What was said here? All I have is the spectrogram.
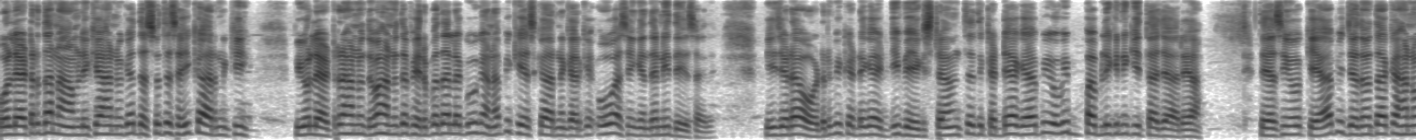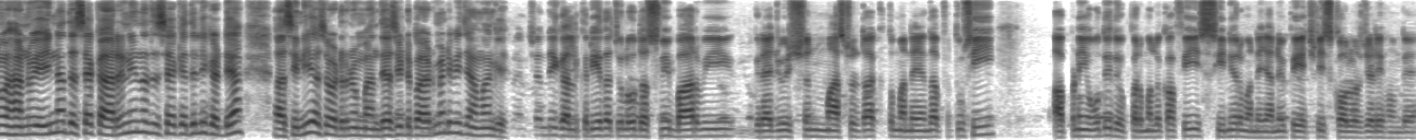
ਉਹ ਲੈਟਰ ਦਾ ਨਾਮ ਲਿਖਿਆ, ਸਾਨੂੰ ਕਿਹਾ ਦੱਸੋ ਤੇ ਸਹੀ ਕਾਰਨ ਕੀ? ਵੀ ਉਹ ਲੈਟਰ ਸਾਨੂੰ ਦਿਓ, ਸਾਨੂੰ ਤਾਂ ਫਿਰ ਪਤਾ ਲੱਗੂਗਾ ਨਾ ਵੀ ਕਿਸ ਕਾਰਨ ਕਰਕੇ ਉਹ ਅਸੀਂ ਕਹਿੰਦੇ ਨਹੀਂ ਦੇ ਸਕਦੇ। ਵੀ ਜਿਹੜਾ ਆਰਡਰ ਵੀ ਕੱਢਿਆ ਗਿਆ ਐਡੀ ਵੇਗ ਸਟੈਮ ਤੇ ਕੱਢਿਆ ਗਿਆ ਵੀ ਉਹ ਵੀ ਪਬਲਿਕ ਨਹੀਂ ਕੀਤਾ ਜਾ ਰਿਹਾ। ਤੇ ਅਸੀਂ ਉਹ ਕਿਹਾ ਵੀ ਜਦੋਂ ਤੱਕ ਸਾਨੂੰ ਸਾਨੂੰ ਇਹ ਨਾ ਦੱਸਿਆ, ਕਾਰਨ ਹੀ ਨਾ ਦੱਸਿਆ ਕਿਹਦੇ ਲਈ ਕੱਢਿਆ, ਅਸੀਂ ਨਹੀਂ ਇਸ ਆਰਡਰ ਨੂੰ ਮੰਨਦੇ ਅਸੀਂ ਡਿਪਾਰਟਮੈਂਟ ਵੀ ਜਾਵਾਂਗੇ। ਪੈਨਸ਼ਨ ਦੀ ਗੱਲ ਕਰੀਏ ਤਾਂ ਚਲੋ 10ਵੀਂ 12ਵੀਂ ਗ੍ਰੈਜੂਏਸ਼ਨ ਮਾਸਟਰ ਤੱਕ ਤਾਂ ਮੰਨਿਆ ਜਾਂਦਾ ਫਿਰ ਤੁਸੀਂ ਆਪਣੇ ਉਹਦੇ ਦੇ ਉੱਪਰ ਮਤਲਬ ਕਾਫੀ ਸੀਨੀਅਰ ਮੰਨੇ ਜਾਂਦੇ ਹੋ ਡੀ ਸਕਾਲਰ ਜਿਹੜੇ ਹੁੰਦੇ ਆ।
